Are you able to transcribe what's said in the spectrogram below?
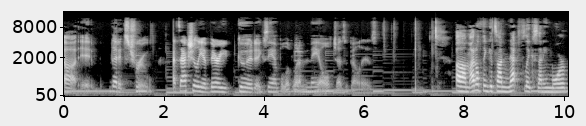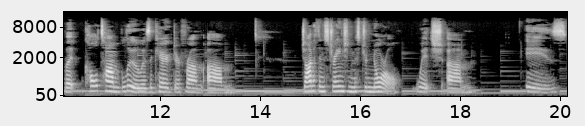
uh, it, that it's true. That's actually a very good example of what a male Jezebel is. Um, I don't think it's on Netflix anymore, but Cole Tom Blue is a character from um, Jonathan Strange and Mr. Norrell, which um, is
